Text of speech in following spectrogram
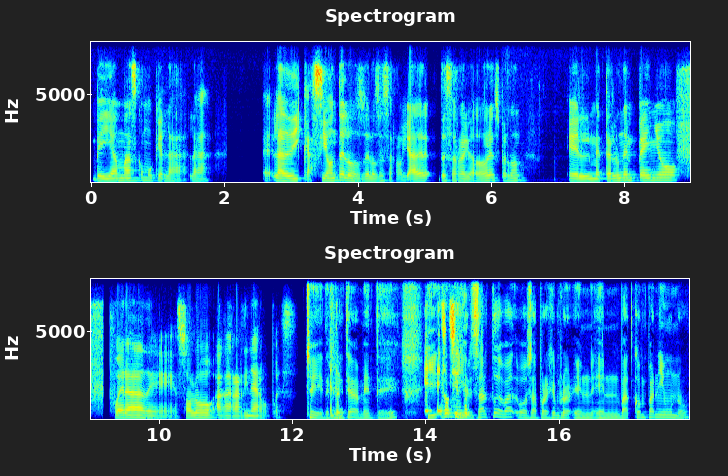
veía más como que la, la, eh, la dedicación de los, de los desarrolladores, perdón, el meterle un empeño fuera de solo agarrar dinero, pues. Sí, definitivamente. ¿eh? E, y, y, el salto de, o sea, por ejemplo, en, en Bad Company 1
